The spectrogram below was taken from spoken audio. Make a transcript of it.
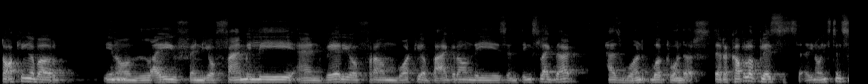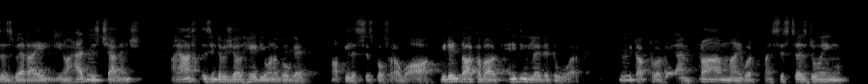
talking about, you know, life and your family and where you're from, what your background is, and things like that has worked wonders. There are a couple of places, you know, instances where I, you know, had this mm-hmm. challenge. I asked this individual, "Hey, do you want to go get coffee? Let's just go for a walk." We didn't talk about anything related to work. Mm-hmm. We talked about where I'm from, my, what my sister's doing,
